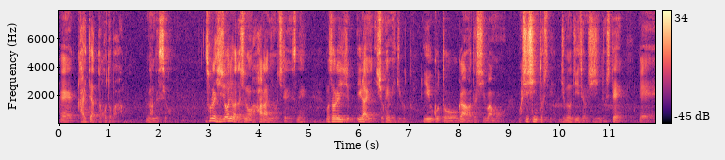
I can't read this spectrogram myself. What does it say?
えー、書いてあった言葉なんですよ。それは非常に私の腹に落ちてですねまあ、それ以来一生懸命生きるということが私はもう、まあ、指針として自分の人生の指針として、え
